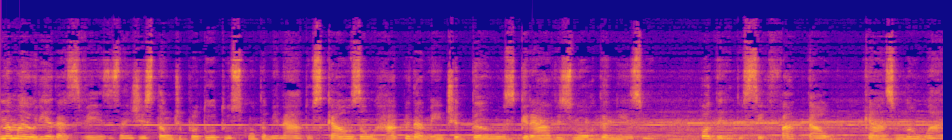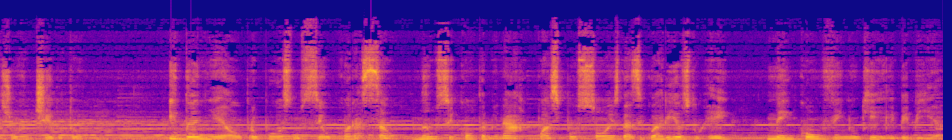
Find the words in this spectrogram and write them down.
Na maioria das vezes, a ingestão de produtos contaminados causam rapidamente danos graves no organismo, podendo ser fatal caso não haja um antídoto. E Daniel propôs no seu coração não se contaminar com as porções das iguarias do rei, nem com o vinho que ele bebia.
